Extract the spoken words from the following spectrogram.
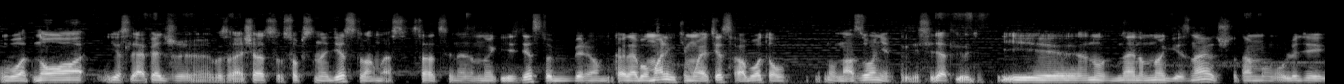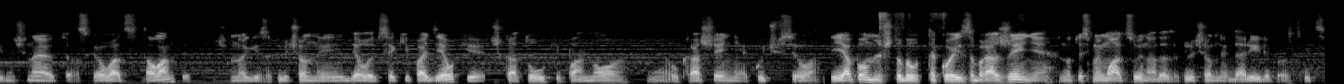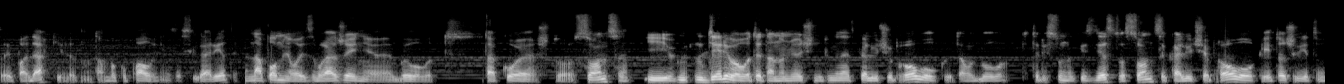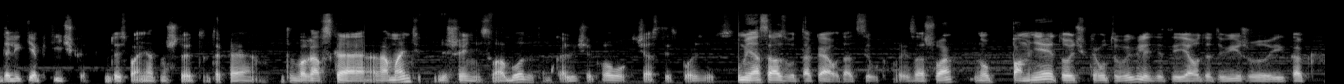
Вот. Но если, опять же, возвращаться, собственно, детство, мы ассоциации, наверное, многие из детства берем. Когда я был маленький, мой отец работал ну, на зоне, где сидят люди. И, ну, наверное, многие знают, что там у людей начинают раскрываться таланты. Очень многие заключенные делают всякие поделки, шкатулки, панно, Э, украшения, кучу всего. И я помню, что было такое изображение, ну, то есть моему отцу иногда заключенные дарили просто какие-то свои подарки, ну, там покупал у них за сигареты. Напомнило изображение, было вот такое, что солнце, и дерево вот это, оно мне очень напоминает колючую проволоку, и там вот был какой-то рисунок из детства, солнце, колючая проволока, и тоже где-то вдалеке птичка. Ну, то есть понятно, что это такая это воровская романтика, лишение свободы, там колючая проволока часто используется. У меня сразу вот такая вот отсылка произошла. Ну, ну, по мне это очень круто выглядит, и я вот это вижу и как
